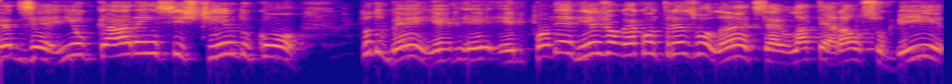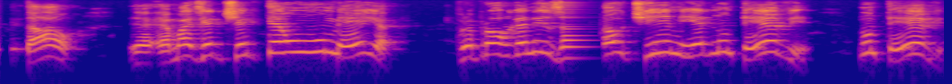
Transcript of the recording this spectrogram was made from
Quer dizer, e o cara insistindo com. Tudo bem, ele, ele poderia jogar com três volantes, o lateral subir e tal, é, é mas ele tinha que ter um, um meia para organizar o time, e ele não teve, não teve.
